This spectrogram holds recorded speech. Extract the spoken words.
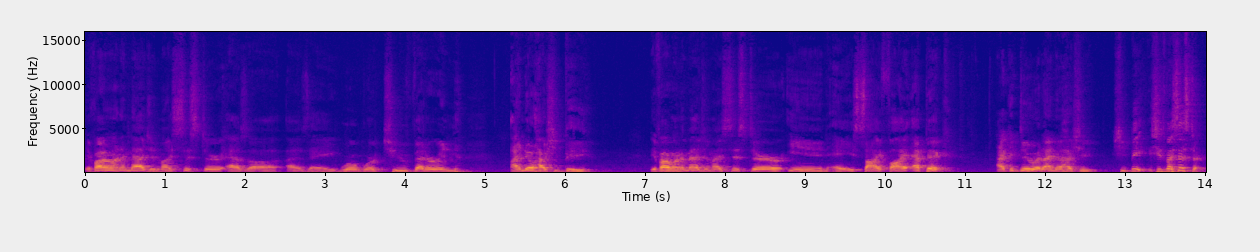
If I want to imagine my sister as a, as a World War II veteran, I know how she'd be. If I want to imagine my sister in a sci fi epic, I could do it. I know how she, she'd be. She's my sister.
